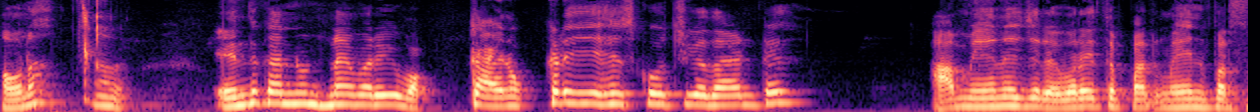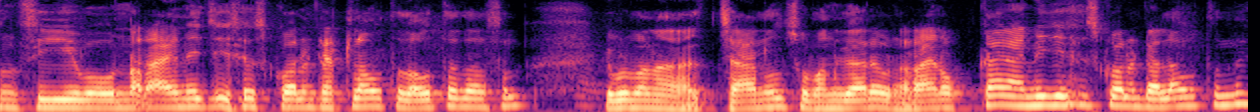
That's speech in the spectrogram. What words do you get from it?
అవునా? అవును. ఎందుకు అన్ని ఉంటున్నాయి మరి? ఒక్క ఆయన ఒక్కడే చేసేసుకోవచ్చు కదా అంటే ఆ మేనేజర్ ఎవరైతే పర్ మెయిన్ పర్సన్ సీఈఓ ఉన్నారో ఆయనే చేసేసుకోవాలంటే ఎట్లా అవుతుంది? అవుతుంది అసలు? ఇప్పుడు మన ఛానల్ సుమన్ గారే ఉన్నారు ఆయన ఒక్క ఆయన అన్నీ చేసేసుకోవాలంటే ఎలా అవుతుంది?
